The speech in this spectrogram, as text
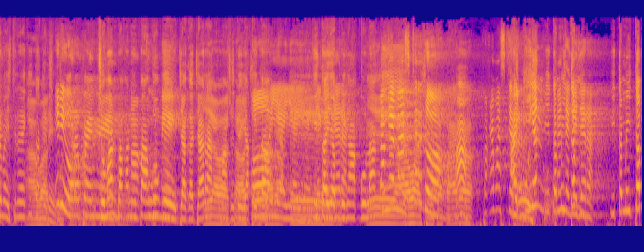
ndase. istrinya kita Awas, gini. Ini orang pengen. Cuman bakal di panggung ke jaga jarak Iya, maksudnya ya kita. Oh iya iya iya. Kita yang jarak. beri ngaku lah. Pakai masker awas, dong. Bapak. Ah, Pakai masker. Kan hitam-hitam. jaga jarak. Hitam-hitam.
